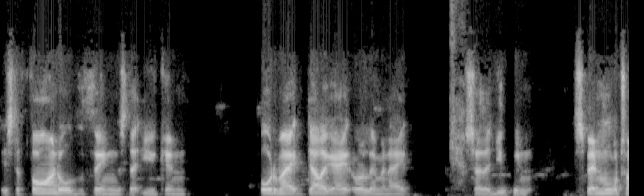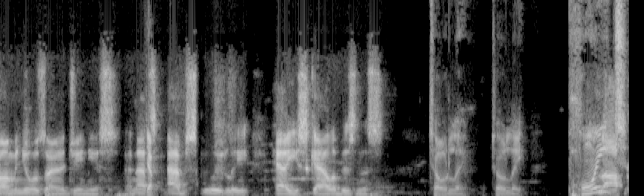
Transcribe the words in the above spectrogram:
is to find all the things that you can automate, delegate, or eliminate, so that you can spend more time in your zone of genius. And that's yep. absolutely how you scale a business. Totally, totally. Point. Last,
